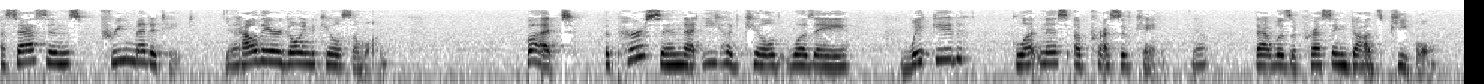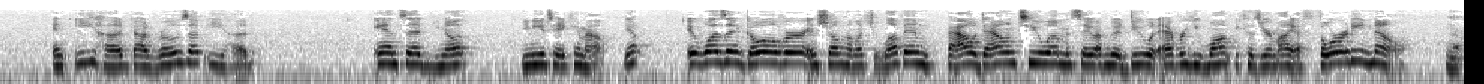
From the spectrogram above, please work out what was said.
assassins premeditate Yeah. how they are going to kill someone. But the person that Ehud killed was a wicked, gluttonous, oppressive king Yep. that was oppressing God's people. And Ehud, God rose up Ehud and said, You know, what? you need to take him out. Yep. It wasn't go over and show him how much you love him, bow down to him, and say, I'm going to do whatever you want because you're my authority. No. No.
